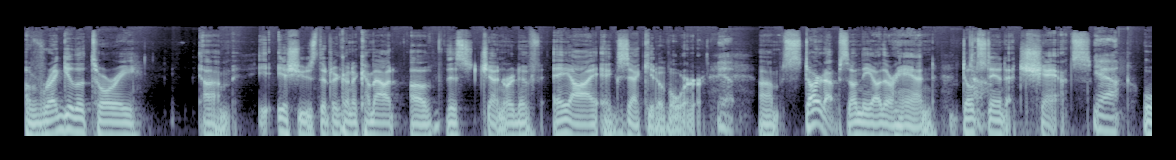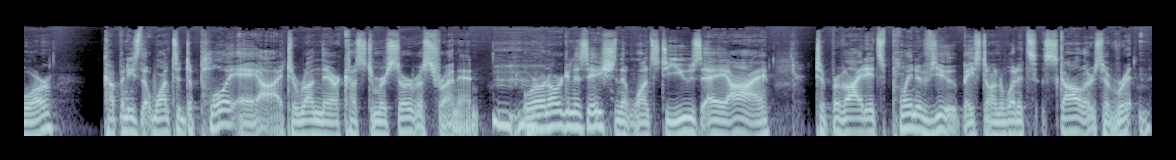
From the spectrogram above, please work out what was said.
of regulatory um, issues that are going to come out of this generative AI executive order. Yeah. Um, startups, on the other hand, don't stand a chance. Yeah. Or companies that want to deploy AI to run their customer service front end, mm-hmm. or an organization that wants to use AI to provide its point of view based on what its scholars have written.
